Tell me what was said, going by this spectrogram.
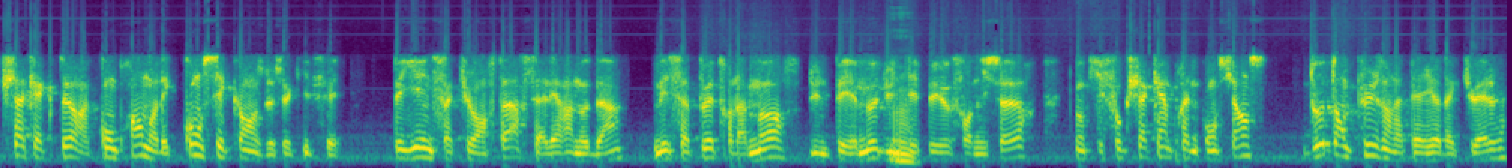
chaque acteur à comprendre les conséquences de ce qu'il fait. Payer une facture en retard, ça a l'air anodin, mais ça peut être la mort d'une PME, d'une Mmh. TPE fournisseur. Donc il faut que chacun prenne conscience, d'autant plus dans la période actuelle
